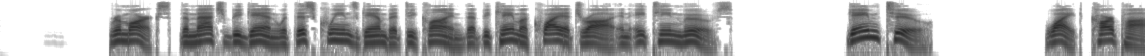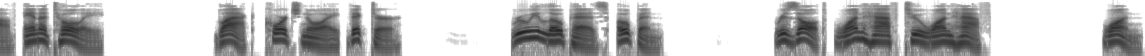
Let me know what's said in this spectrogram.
Remarks, the match began with this Queen's Gambit decline that became a quiet draw in 18 moves. Game 2 White, Karpov, Anatoly Black, Korchnoi, Victor Ruy Lopez, Open Result, 1 half to 1 half 1.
